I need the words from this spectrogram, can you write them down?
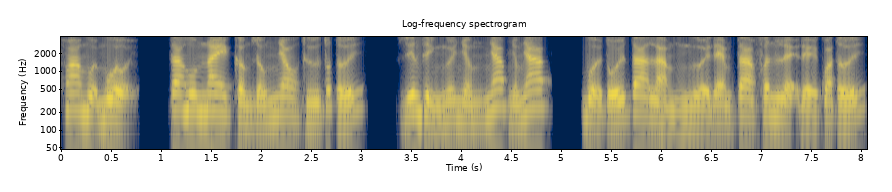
Hoa muội muội, ta hôm nay cầm giống nhau thứ tốt tới, riêng thỉnh ngươi nhấm nháp nhấm nháp, buổi tối ta làm người đem ta phân lệ để qua tới,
